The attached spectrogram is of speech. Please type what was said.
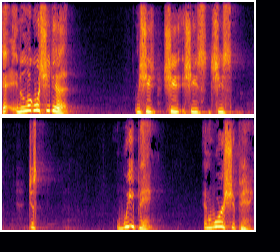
And look what she did. I mean, she, she, she's, she's just weeping and worshiping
